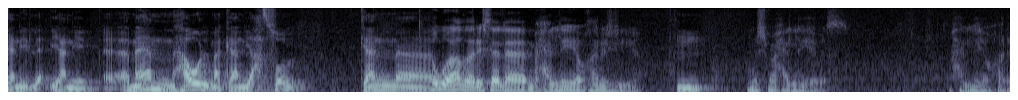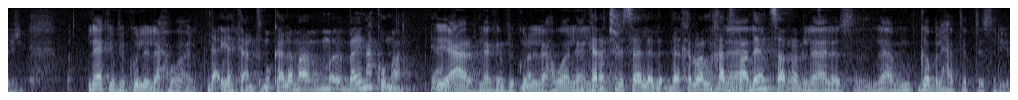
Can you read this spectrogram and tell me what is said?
يعني يعني أمام هول ما كان يحصل كان آه، هو هذا رسالة محلية وخارجية. مم. مش محلية بس. محلية وخارجية. لكن في كل الأحوال. لا هي كانت مكالمة م- بينكما يعني. إيه عارف لكن في كل الأحوال ما كانتش رسالة للداخل ولا الخارج لا بعدين تسربت. لا لا لا قبل حتى التسريب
